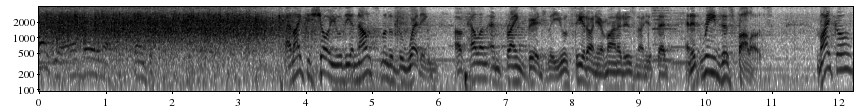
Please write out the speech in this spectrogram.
Thank you, Helen, very much. Thank you. I'd like to show you the announcement of the wedding of Helen and Frank Beardsley. You'll see it on your monitors and on your sets, and it reads as follows. Michael,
